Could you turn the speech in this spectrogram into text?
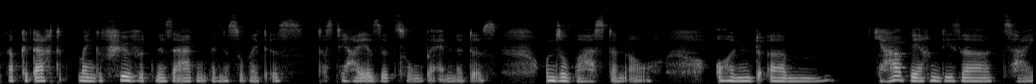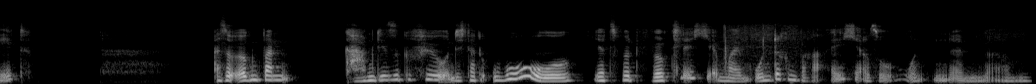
Und habe gedacht, mein Gefühl wird mir sagen, wenn es soweit ist, dass die Heilsitzung beendet ist. Und so war es dann auch. Und ähm, ja, während dieser Zeit, also irgendwann kam dieses Gefühl und ich dachte, oh, jetzt wird wirklich in meinem unteren Bereich, also unten im, ähm,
